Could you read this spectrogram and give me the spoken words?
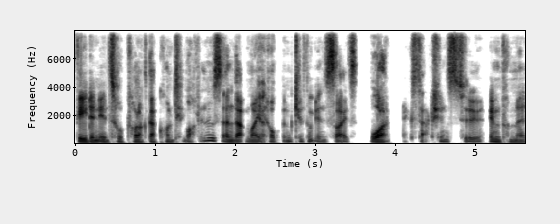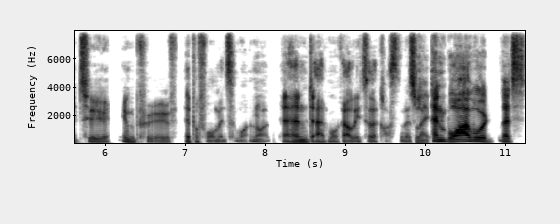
feed in into a product that Quantium offers, and that might yeah. help them give them insights, what next actions to implement to improve their performance and whatnot, and add more value to the customers. And why would, let's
